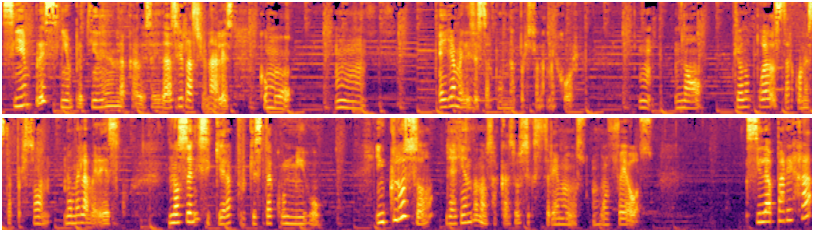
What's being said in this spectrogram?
Siempre, siempre tienen en la cabeza ideas irracionales como mm, ella merece estar con una persona mejor. Mm, no, yo no puedo estar con esta persona, no me la merezco. No sé ni siquiera por qué está conmigo. Incluso ya yéndonos a casos extremos muy feos, si la pareja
